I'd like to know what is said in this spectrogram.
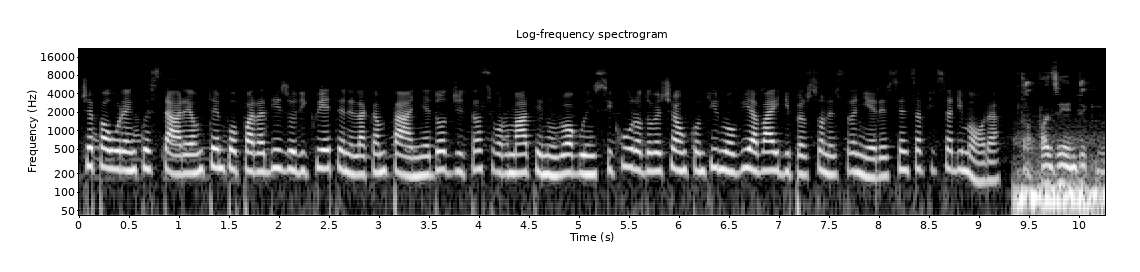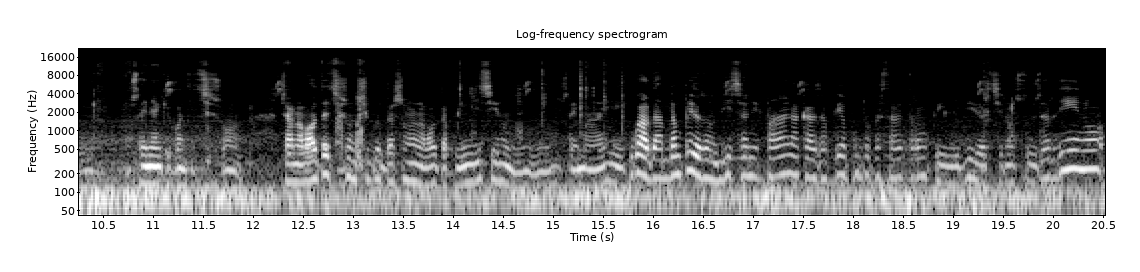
C'è paura in quest'area, un tempo paradiso di quiete nella campagna ed oggi trasformata in un luogo insicuro dove c'è un continuo via vai di persone straniere senza fissa dimora. Troppa gente che non sai neanche quanti ci sono. Cioè una volta ci sono 5 persone, una volta 15, non, non sai mai. Guarda, abbiamo preso 10 anni fa la casa qui appunto per stare tranquilli, viverci il nostro giardino,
